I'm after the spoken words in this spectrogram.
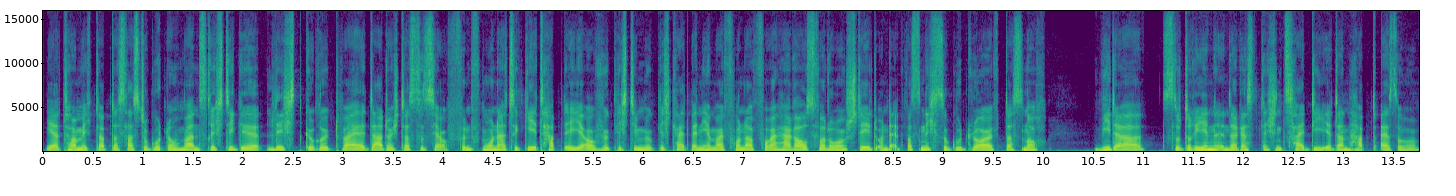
Ja, Tom, ich glaube, das hast du gut nochmal ins richtige Licht gerückt, weil dadurch, dass es ja auch fünf Monate geht, habt ihr ja auch wirklich die Möglichkeit, wenn ihr mal vor einer Herausforderung steht und etwas nicht so gut läuft, das noch wieder zu drehen in der restlichen Zeit, die ihr dann habt. Also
